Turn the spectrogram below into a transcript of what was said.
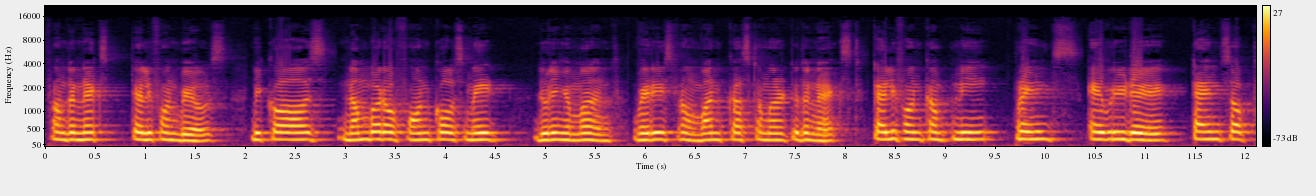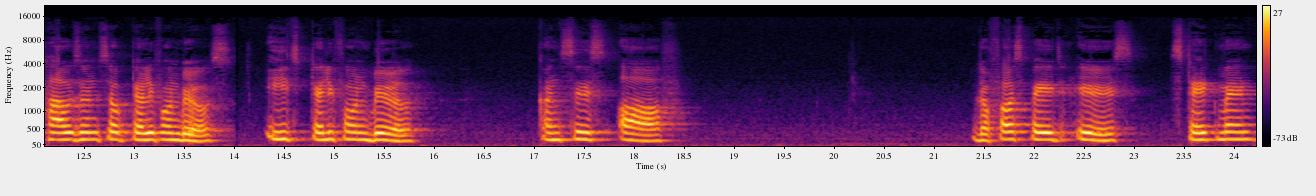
from the next telephone bills because number of phone calls made during a month varies from one customer to the next. Telephone company prints every day tens of thousands of telephone bills. Each telephone bill consists of the first page is statement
